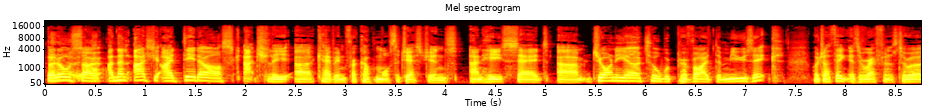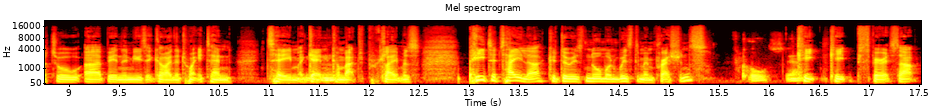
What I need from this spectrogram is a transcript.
but also, and then actually, I did ask actually uh, Kevin for a couple more suggestions, and he said um, Johnny Ertl would provide the music, which I think is a reference to Ertl uh, being the music guy in the 2010 team. Again, come back to Proclaimers. Peter Taylor could do his Norman Wisdom impressions. Of course. Yeah. Keep keep spirits up.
